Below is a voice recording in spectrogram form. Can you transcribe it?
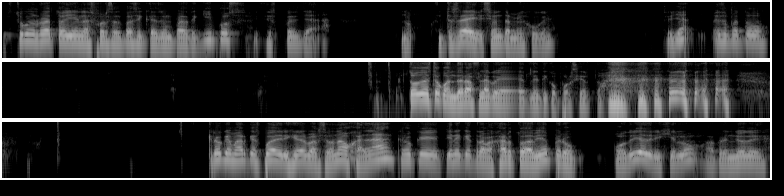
Estuve un rato ahí en las fuerzas básicas de un par de equipos y después ya, no, en tercera división también jugué. Ya, eso fue todo. Todo esto cuando era flaco y atlético, por cierto. creo que Márquez puede dirigir al Barcelona, ojalá, creo que tiene que trabajar todavía, pero podría dirigirlo, aprendió de,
